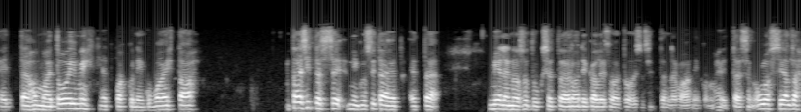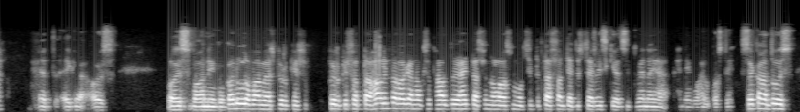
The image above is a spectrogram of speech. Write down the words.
että tämä homma ei toimi, että pakko niin kuin vaihtaa. Tai sitten se, niin kuin sitä, että, että mielenosoitukset radikalisoituisi sitten ne vaan niin kuin heittäisi sen ulos sieltä, et eikä olisi, olisi vaan niin kuin kadulla, vaan myös pyrkisi, pyrkisi ottaa hallintorakennukset haltuun ja heittää sen ulos, mutta sitten tässä on tietysti se riski, että sitten Venäjä niin kuin helposti sekaantuisi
